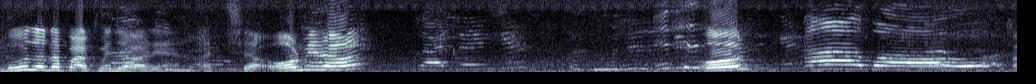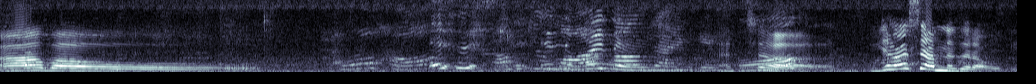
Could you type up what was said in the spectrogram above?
बहुत ज़्यादा पार्क में जा रहे हैं। अच्छा और मेरा? और अच्छा यहाँ से आप नज़र आओगे।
